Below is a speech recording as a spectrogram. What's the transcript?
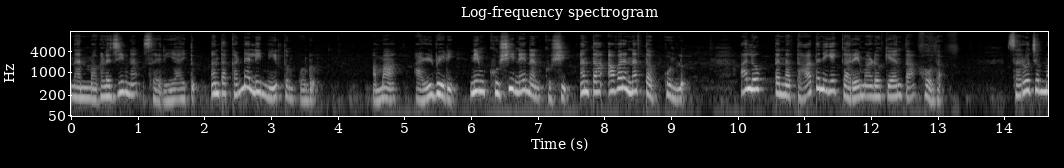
ನನ್ನ ಮಗಳ ಜೀವನ ಸರಿಯಾಯಿತು ಅಂತ ಕಣ್ಣಲ್ಲಿ ನೀರು ತುಂಬಿಕೊಂಡ್ರು. ಅಮ್ಮ, ಅಳ್ಬೇಡಿ ನಿಮ್ಮ ಖುಷಿನೇ ನನ್ನ ಖುಷಿ ಅಂತ ಅವರನ್ನು ತಬ್ಕೊಂಡ್ಳು. ಅಲೋಕ್ ತನ್ನ ತಾತನಿಗೆ ಕರೆ ಮಾಡೋಕೆ ಅಂತ ಹೋದ. ಸರೋಜಮ್ಮ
